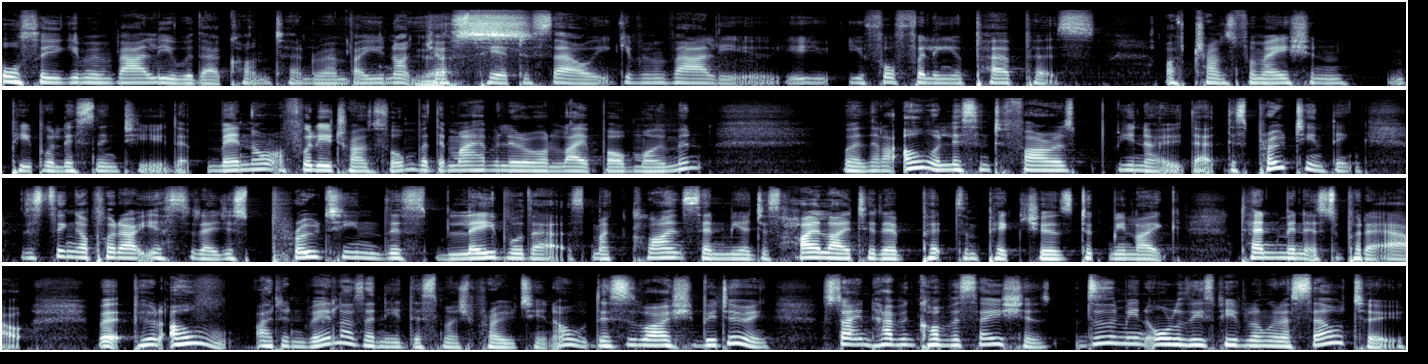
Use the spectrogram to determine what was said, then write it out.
Also you're giving value with that content remember? You're not just here to sell you're giving value. You, you're fulfilling your purpose of transformation. People listening to you that may not fully transform but they might have a little light bulb moment where they're like oh well listen to Farah's you know that this protein thing. This thing I put out yesterday just protein this label that my client sent me I just highlighted it put some pictures took me like 10 minutes to put it out. But people oh I didn't realize I need this much protein. Oh this is what I should be doing. Starting having conversations. It doesn't mean all of these people I'm going to sell to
